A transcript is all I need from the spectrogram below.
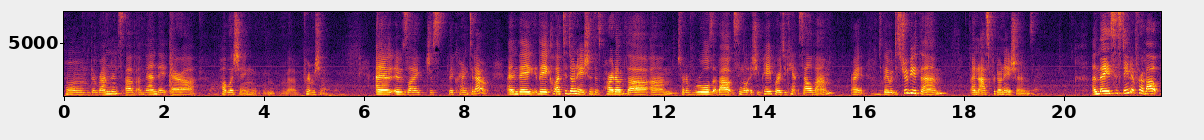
home the remnants of a mandate era publishing uh, print machine. And it, it was like just they cranked it out. And they they collected donations as part of the um, sort of rules about single issue papers. You can't sell them right? So they would distribute them and ask for donations. And they sustained it for about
